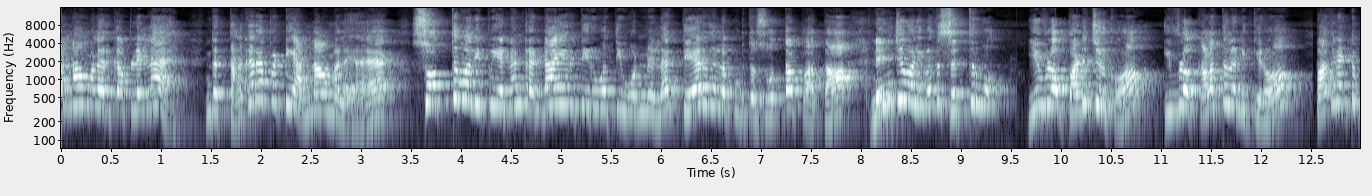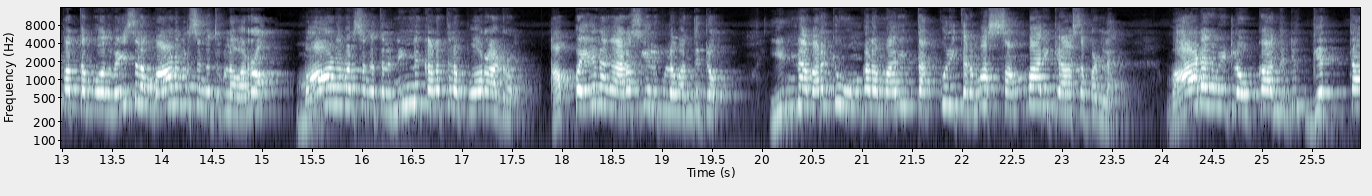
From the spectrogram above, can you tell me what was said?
அண்ணாமலை இருக்காப்ல இல்ல? இந்த தகரப்பட்டி அண்ணாமலை சொத்து மதிப்பு என்னன்னு ரெண்டாயிரத்தி இருபத்தி ஒண்ணுல தேர்தலில் கொடுத்த சொத்தை பார்த்தா நெஞ்சு வலி வந்து செத்துருவோம். இவ்வளோ படிச்சிருக்கோம் இவ்வளோ களத்துல நிக்கிறோம் பதினெட்டு பத்தொன்பது வயசுல மாணவர் சங்கத்துக்குள்ள வர்றோம். மாணவர் சங்கத்துல நின்று களத்துல போராடுறோம். அப்பயே நாங்க அரசியலுக்குள்ள வந்துட்டோம். இன்ன வரைக்கும் உங்களை மாதிரி தக்குறித்தனமாக சம்பாதிக்க ஆசைப்படல. வாடகை வீட்டில் உட்காந்துட்டு கெத்தா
